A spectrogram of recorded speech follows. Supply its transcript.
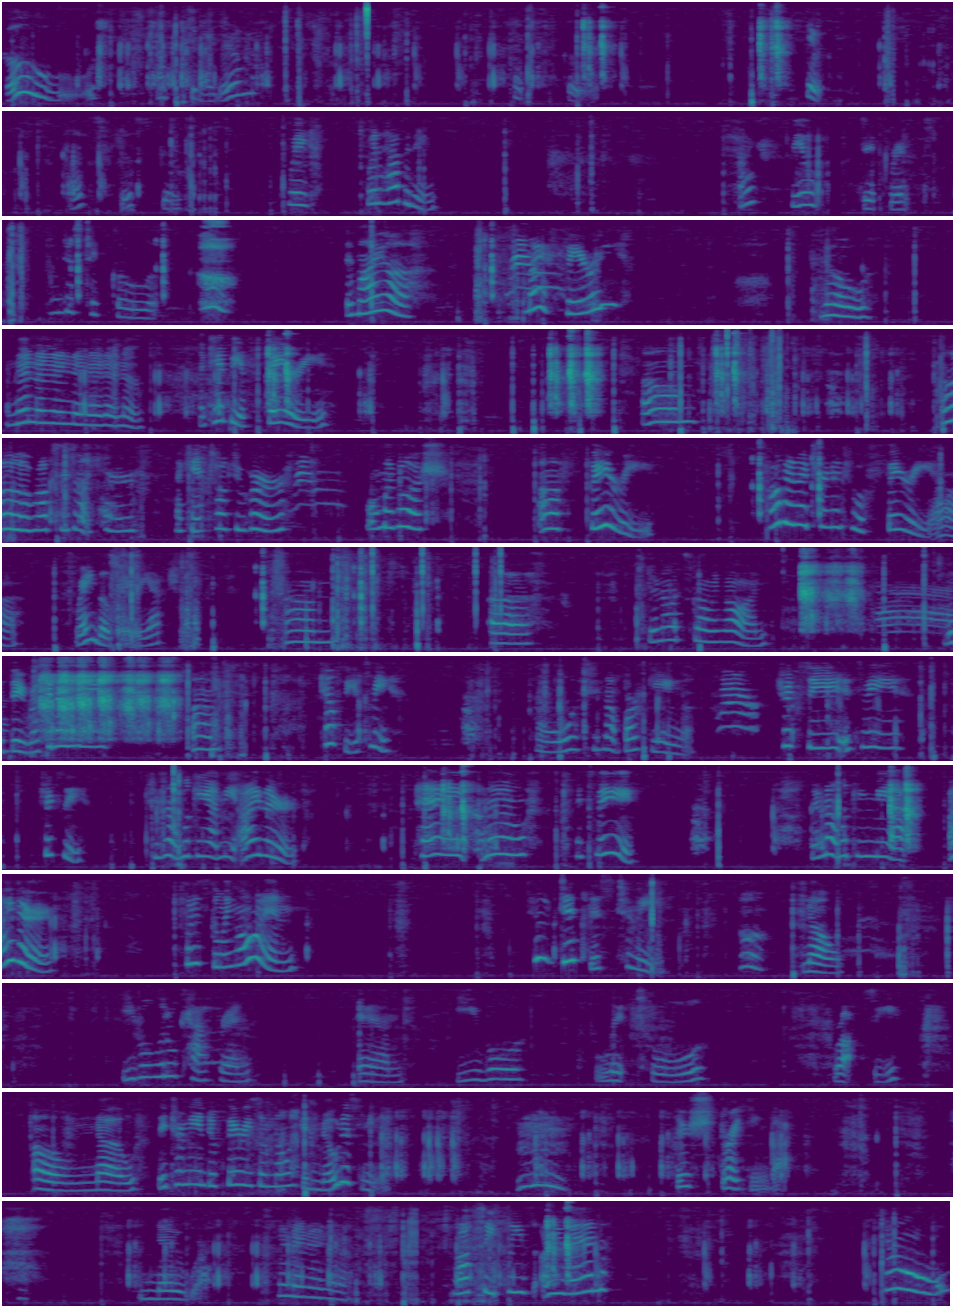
go up to my room. Let's go. There we go. Let's just go. Wait, what's happening? I feel different. Let me just take a look. am I a am I a fairy? No. No no no no no no no. I can't be a fairy. Um Oh Roxy's not here. I can't talk to her. Oh my gosh. I'm a fairy. How did I turn into a fairy? I'm a rainbow fairy, actually. Um, uh, don't know what's going on. Would they recognize me? Um, Kelsey, it's me. Oh, she's not barking. Trixie, it's me. Trixie, she's not looking at me either. Hey, no, it's me. They're not looking me at either. What is going on? Who did this to me? Oh, no. Evil little Catherine and evil little Roxy. Oh no. They turned me into a fairy so no one can notice me. Mm. They're striking back. No. No, no, no, no. Roxy, please, are you in? No.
